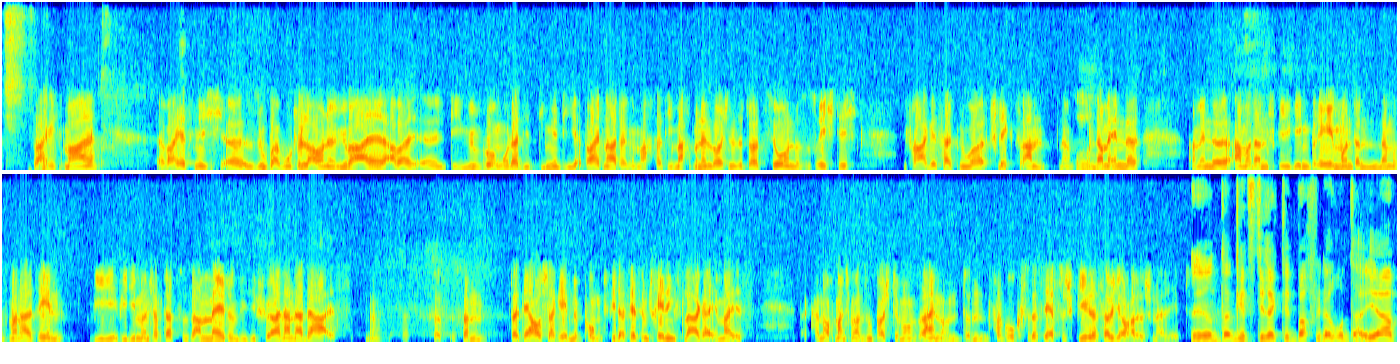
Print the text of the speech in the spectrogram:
sage ich mal. Da war jetzt nicht äh, super gute Laune überall, aber äh, die Übungen oder die Dinge, die Breitenreiter gemacht hat, die macht man in solchen Situationen, das ist richtig. Die Frage ist halt nur, schlägt's an? Ne? Mhm. Und am Ende, am Ende haben wir dann ein Spiel gegen Bremen und dann, dann muss man halt sehen, wie, wie die Mannschaft da zusammenhält und wie sie füreinander da ist. Ne? Das, das ist dann der ausschlaggebende Punkt. Wie das jetzt im Trainingslager immer ist, da kann auch manchmal super Stimmung sein und dann verguckst du das erste Spiel, das habe ich auch alles schon erlebt. Ja, und dann geht's direkt den Bach wieder runter. Ja,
